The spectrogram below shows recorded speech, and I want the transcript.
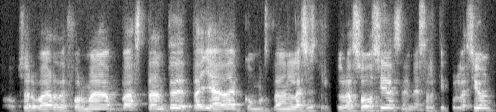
observar de forma bastante detallada cómo están las estructuras óseas en esa articulación.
